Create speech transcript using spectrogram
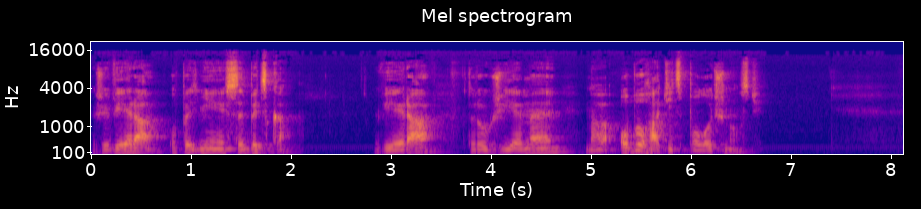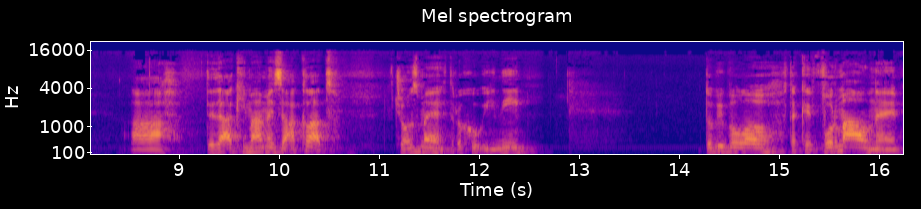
Takže viera opäť nie je sebecká. Viera, ktorou žijeme, má obohatiť spoločnosť. A teda aký máme základ, v čom sme trochu iní, to by bolo také formálne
